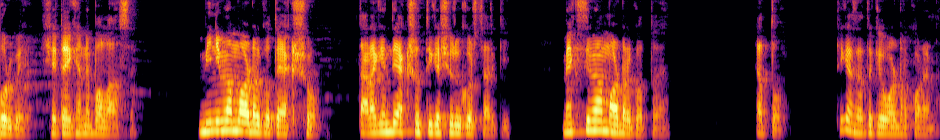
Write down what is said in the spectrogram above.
পড়বে? সেটা এখানে বলা আছে। মিনিমাম অর্ডার কত? একশো। তারা কিন্তু একশো থেকে শুরু করছে আর কি। ম্যাক্সিমাম অর্ডার করতে হয় এত। ঠিক আছে? এত কেউ অর্ডার করে না।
